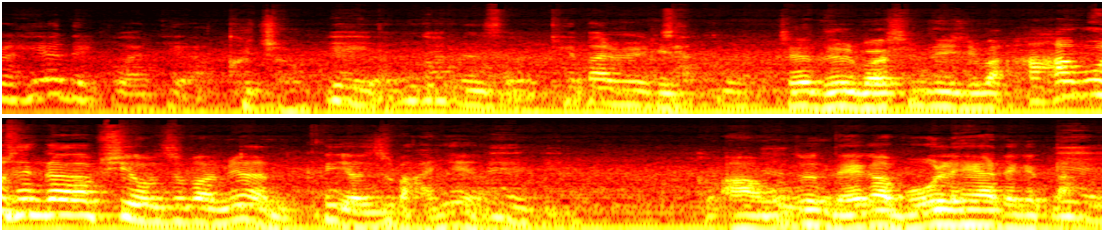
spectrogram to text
연구를 해야 될 것 같아요. 그렇죠. 예, 연구하면서 개발을 그- 자꾸. 제가 늘 말씀드리지만 아무 생각 없이 연습하면 그 연습 아니에요. 네, 그, 아 오늘은 내가 뭘 해야 되겠다. 네.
